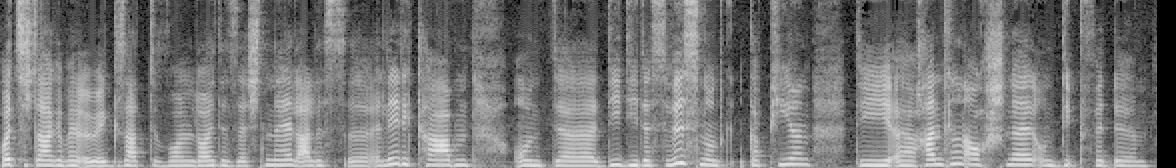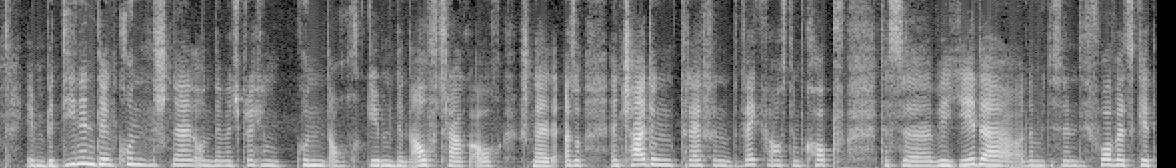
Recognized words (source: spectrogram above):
Heutzutage, wie gesagt, wollen Leute sehr schnell alles äh, erledigt haben und äh, die, die das wissen und kapieren, die äh, handeln auch schnell und die äh, eben bedienen den Kunden schnell und dementsprechend Kunden auch geben den Auftrag auch schnell. Also Entscheidungen treffen, weg aus dem Kopf, dass äh, wie jeder, damit es endlich vorwärts geht.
